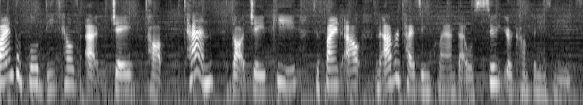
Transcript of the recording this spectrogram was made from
Find the full details at jtop10.jp to find out an advertising plan that will suit your company's needs.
